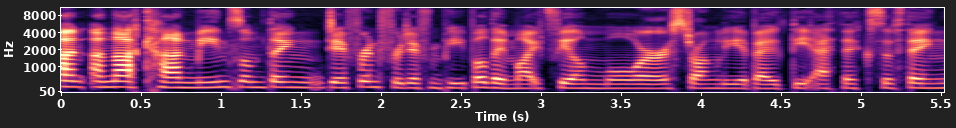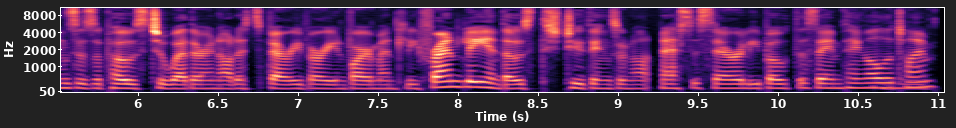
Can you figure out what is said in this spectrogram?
and, and that can mean something different for different people. They might feel more strongly about the ethics of things as opposed to whether or not it's very, very environmentally friendly. And those two things are not necessarily both the same thing all the Mhm. time.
